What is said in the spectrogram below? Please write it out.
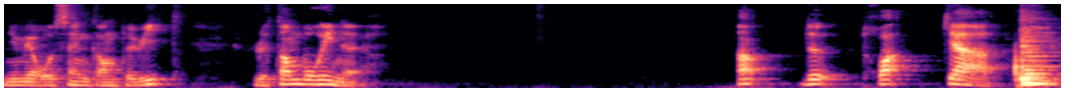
numéro 58, le tambourineur. 1, 2, 3, 4.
